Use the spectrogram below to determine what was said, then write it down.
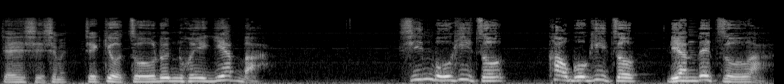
这是什么？这叫做轮回业吧？心无去做。口无去做，念在做啊！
